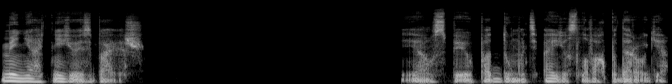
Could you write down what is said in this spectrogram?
меня от нее избавишь. Я успею подумать о ее словах по дороге.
